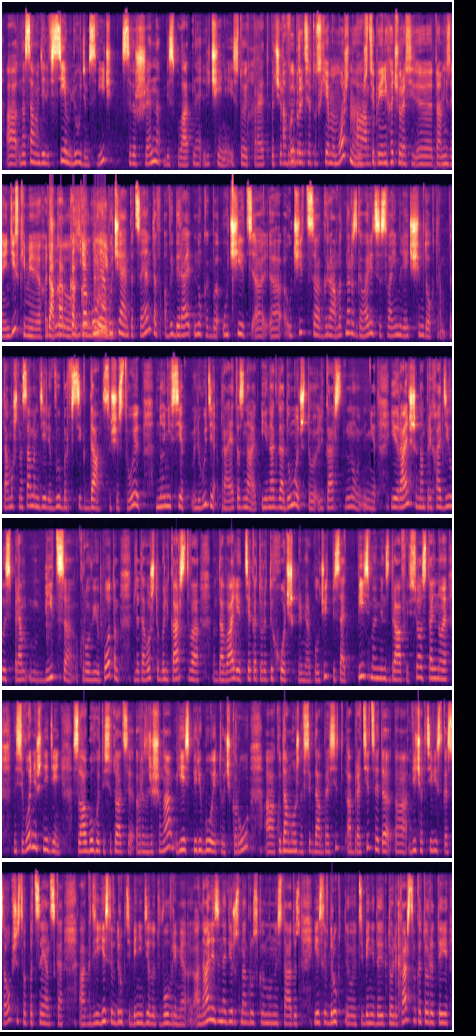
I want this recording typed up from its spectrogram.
а, на самом деле, всем людям с ВИЧ совершенно бесплатное лечение, и стоит про это А подчеркнуть. выбрать эту схему можно? А. Что, Типа я не хочу Росси- э, там, не знаю, индийскими, я хочу Да, как- как- какую Мы обучаем пациентов выбирать, ну, как бы учить, э, э, учиться грамотно разговаривать со своим лечащим доктором, потому что на самом деле выбор всегда существует, но не все люди про это знают. И иногда думают, что лекарств, ну, нет. И раньше нам приходилось прям биться кровью и потом для того, чтобы лекарства давали те, которые ты хочешь, к примеру, получить, писать письма в Минздрав и все остальное. На сегодняшний день, слава богу, эта ситуация разрешена. Есть перебои.ру, а, куда можно всегда обратить- обратиться. Это а, ВИЧ-активистское сообщество пациентское, а, где если вдруг тебе не делают вовремя анализы на вирус нагрузку иммунный статус, если вдруг э, тебе не дают то лекарство, которое ты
